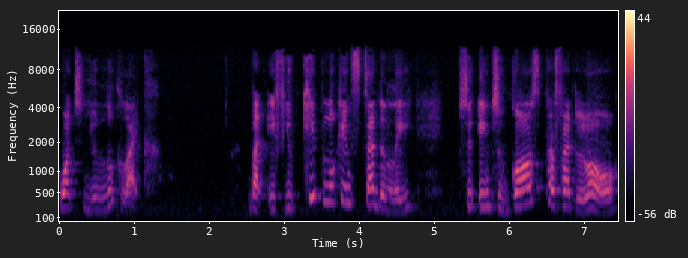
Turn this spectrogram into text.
what you look like. But if you keep looking steadily to, into God's perfect law,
